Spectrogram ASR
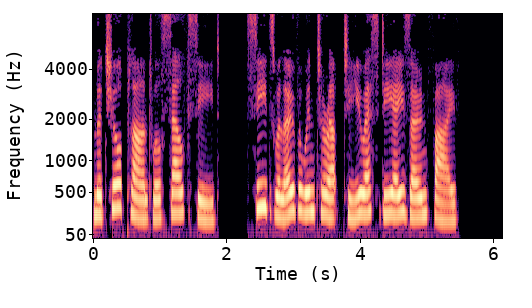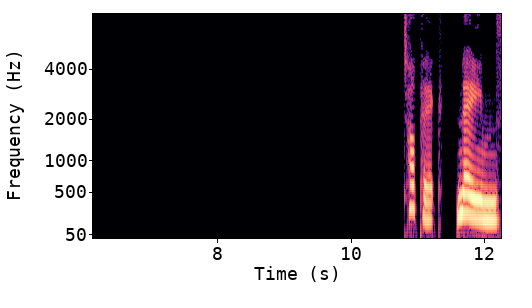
Mature plant will self-seed. Seeds will overwinter up to USDA Zone 5. Topic: Names.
